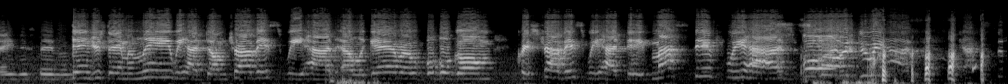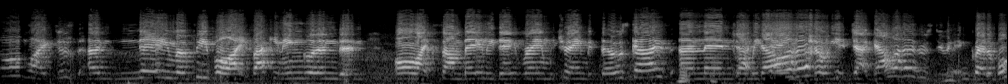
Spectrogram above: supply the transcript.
Dangerous Damon. Dangerous Damon Lee. We had Dom Travis. We had El Ligero, Bubblegum, Chris Travis. We had Dave Mastiff. We had Spud. We had Jack Storm. Like just a name of people like back in England and all like Sam Bailey, Dave Rayne. We trained with those guys, and then Jack when we Gallagher. Came, oh yeah, Jack Gallagher, who's doing incredible.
